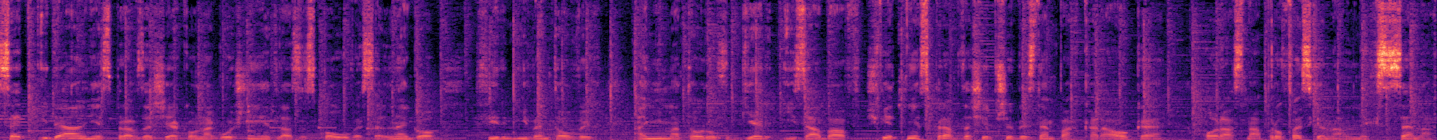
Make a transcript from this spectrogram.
Set idealnie sprawdza się jako nagłośnienie dla zespołu weselnego, firm eventowych, animatorów gier i zabaw, świetnie sprawdza się przy występach karaoke oraz na profesjonalnych scenach.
